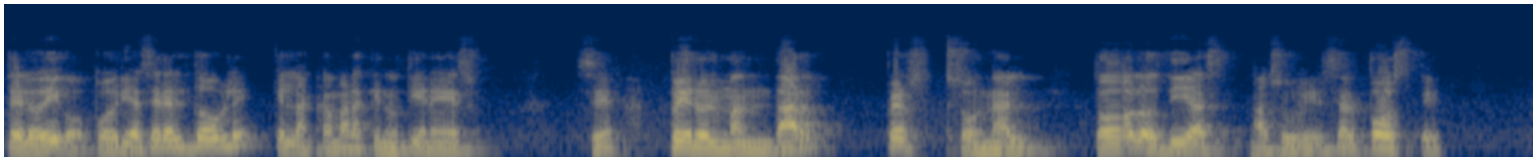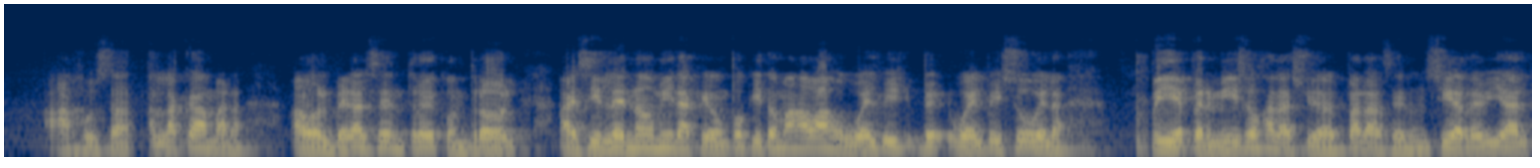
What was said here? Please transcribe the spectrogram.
Te lo digo, podría ser el doble que la cámara que no tiene eso, ¿sí? Pero el mandar personal todos los días a subirse al poste, a ajustar la cámara, a volver al centro de control, a decirle, no, mira, quedó un poquito más abajo, vuelve y, vuelve y súbela, pide permisos a la ciudad para hacer un cierre vial,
